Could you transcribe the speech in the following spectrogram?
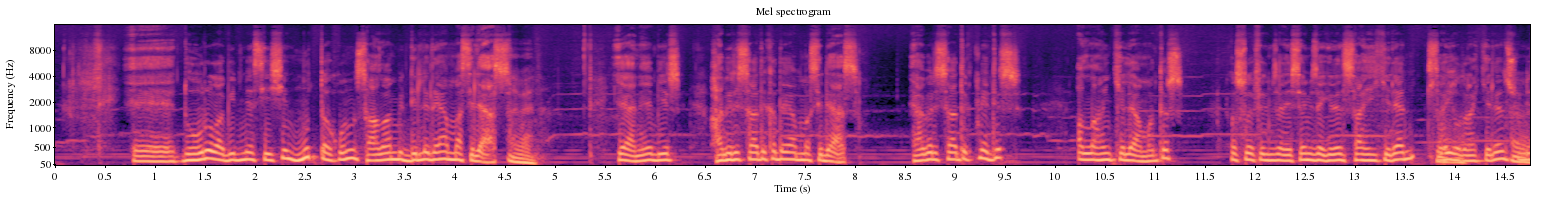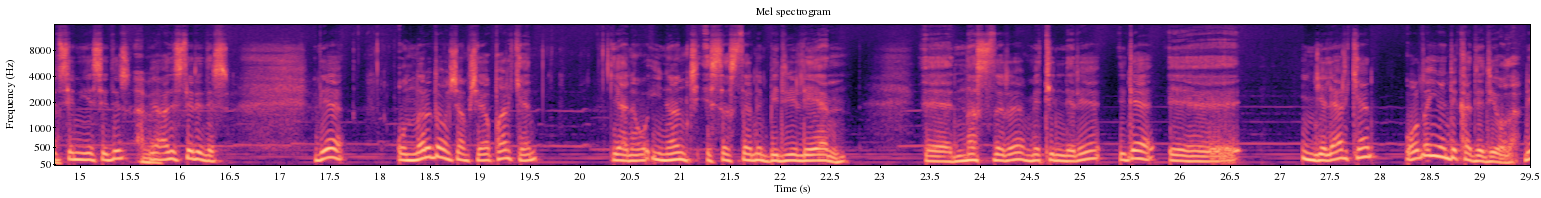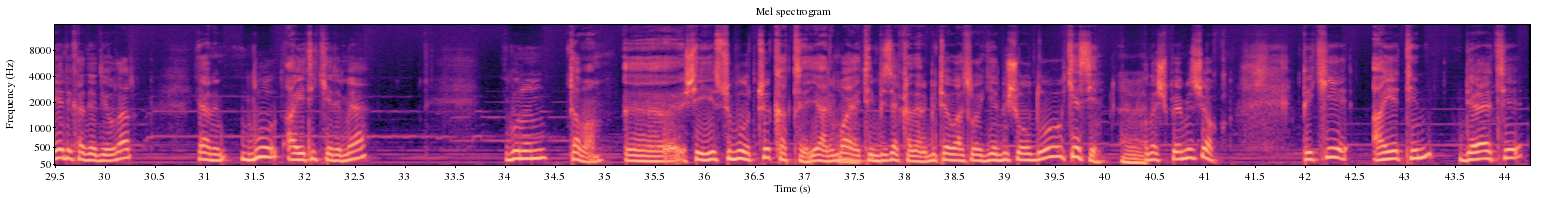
e, doğru olabilmesi için mutlaka onun sağlam bir dille dayanması lazım. Evet. Yani bir haberi sadıka dayanması lazım. E, haberi sadık nedir? Allah'ın kelamıdır. Resulullah Efendimiz Aleyhisselam'a gelen sahih gelen, sahih Doğru. olarak gelen sünnet Evet. seniyesidir Evet. ve hadisleridir. Ve onları da hocam şey yaparken yani o inanç esaslarını belirleyen e, nasları, metinleri de e, incelerken orada yine dikkat ediyorlar. Neye dikkat ediyorlar? Yani bu ayeti kerime bunun tamam e, şeyi sübutu katı yani bu ayetin bize kadar mütevatir gelmiş olduğu kesin. Evet. Ona şüphemiz yok. Peki ayetin delaleti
